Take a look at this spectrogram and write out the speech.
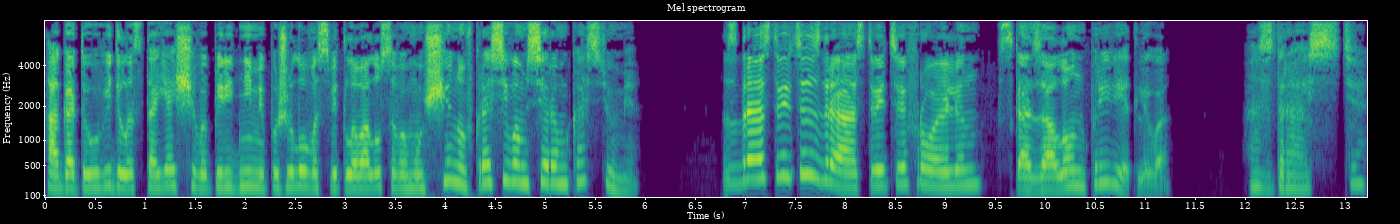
Агата увидела стоящего перед ними пожилого светловолосого мужчину в красивом сером костюме. «Здравствуйте, здравствуйте, фройлен», — сказал он приветливо. «Здрасте».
